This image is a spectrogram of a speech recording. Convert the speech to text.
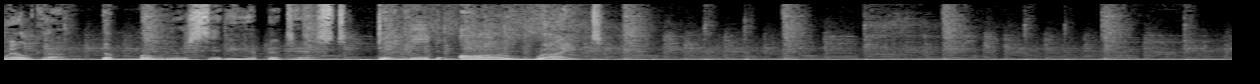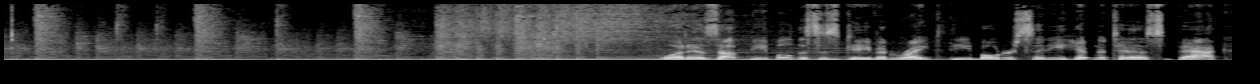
Welcome, the Motor City hypnotist, David R. Wright. What is up, people? This is David Wright, the Motor City Hypnotist, back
